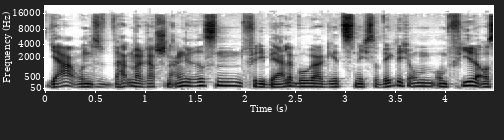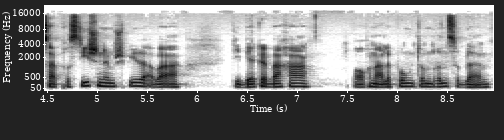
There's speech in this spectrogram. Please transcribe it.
ja, und hatten wir gerade schon angerissen, für die Berleburger geht's nicht so wirklich um, um viel, außer Prestige in dem Spiel, aber die Birkelbacher brauchen alle Punkte, um drin zu bleiben.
